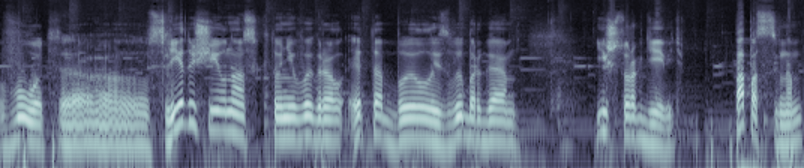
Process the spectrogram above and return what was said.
Вот. э, Следующий у нас, кто не выиграл, это был из Выборга Иш-49. Папа с сыном.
